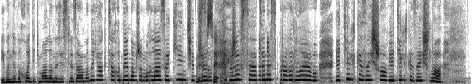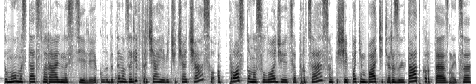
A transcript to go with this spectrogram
і вони виходять мало не зі сльозами. Ну як ця година вже могла закінчитися? Вже все, вже все це несправедливо. Я тільки зайшов, я тільки зайшла. Тому мистецтво реально зцілює, коли дитина взагалі втрачає відчуття часу, а просто насолоджується процесом і ще й потім бачить результат крутезний. Це,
